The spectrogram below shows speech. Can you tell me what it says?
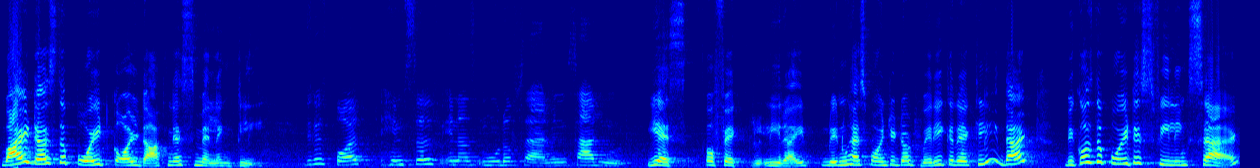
Why does the poet call darkness melancholy? Because poet himself in a mood of sad, in sad mood. Yes, perfectly right. Renu has pointed out very correctly that because the poet is feeling sad,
